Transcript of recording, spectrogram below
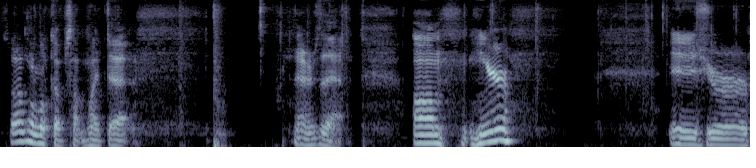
So I'm gonna look up something like that. There's that. Um, here is your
